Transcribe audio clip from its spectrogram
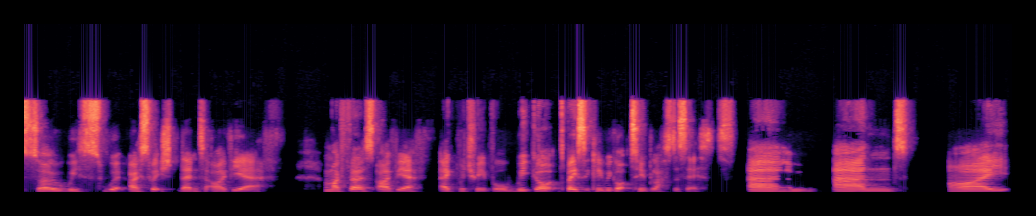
so we sw- I switched then to IVF. My first IVF egg retrieval, we got basically we got two blastocysts, um, and I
